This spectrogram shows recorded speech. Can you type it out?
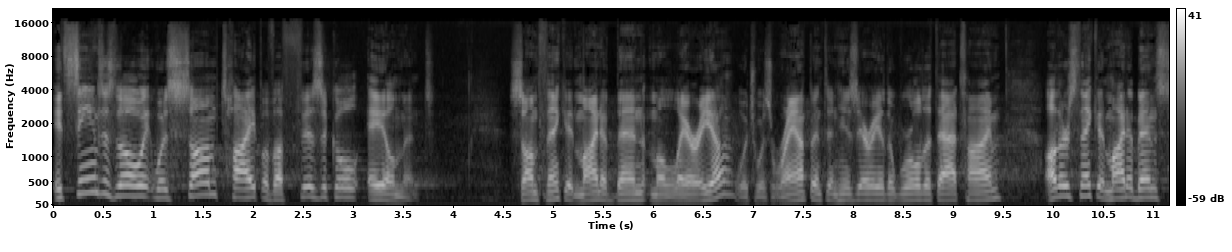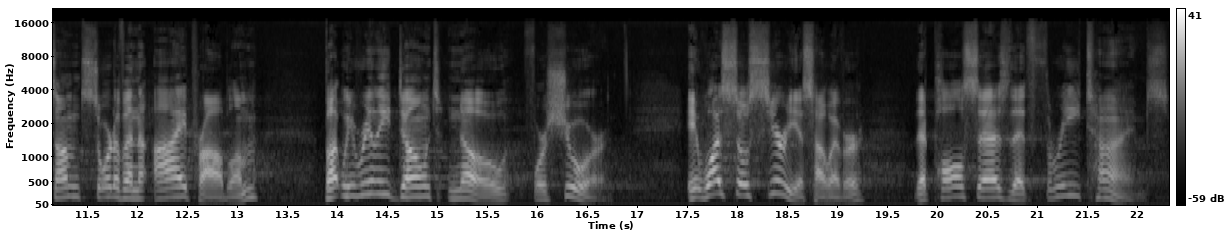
It seems as though it was some type of a physical ailment. Some think it might have been malaria, which was rampant in his area of the world at that time. Others think it might have been some sort of an eye problem, but we really don't know for sure. It was so serious, however, that Paul says that three times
